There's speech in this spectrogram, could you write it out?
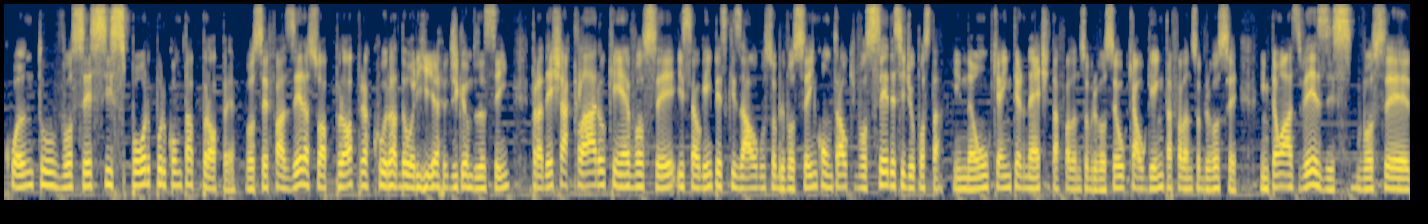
quanto você se expor por conta própria. Você fazer a sua própria curadoria, digamos assim, para deixar claro quem é você e se alguém pesquisar algo sobre você, encontrar o que você decidiu postar e não o que a internet está falando sobre você ou o que alguém está falando sobre você. Então, às vezes, você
